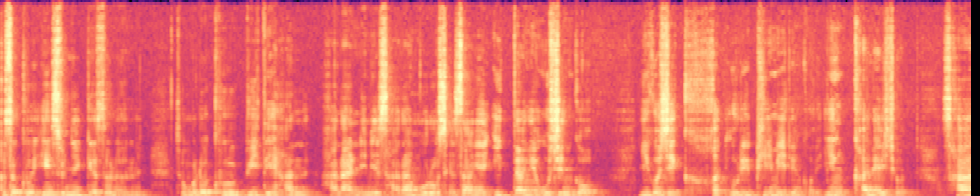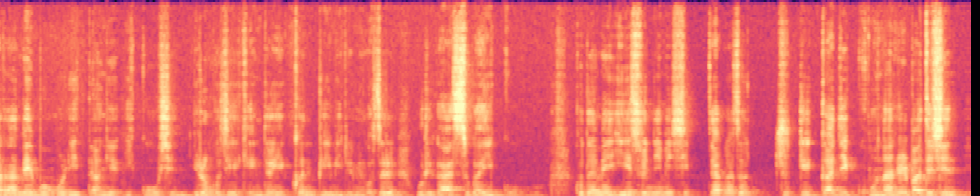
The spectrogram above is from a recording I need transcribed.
그래서 그 예수님께서는 정말로 그 위대한 하나님이 사람으로 세상에 이 땅에 오신 것 이것이 큰 우리 비밀인 거예요. 인카네이션. 사람의 몸을 이 땅에 입고 오신 이런 것이 굉장히 큰 비밀인 것을 우리가 알 수가 있고 그 다음에 예수님이 십자가에서 죽기까지 고난을 받으신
